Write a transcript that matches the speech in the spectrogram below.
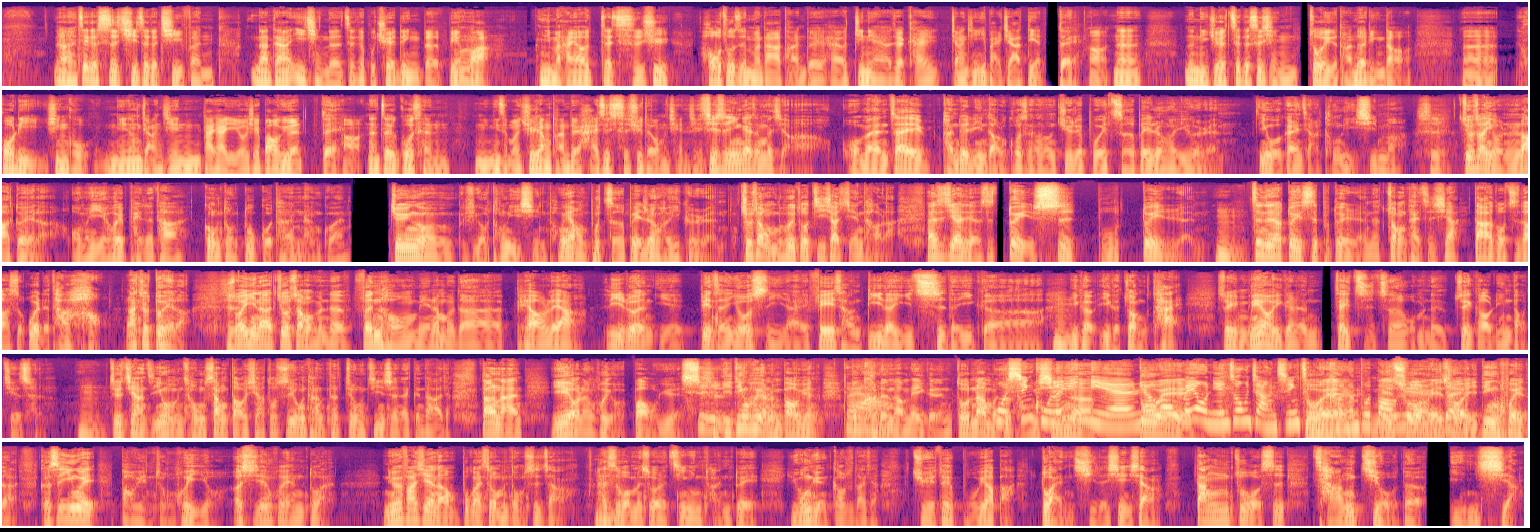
呃，这个士气，这个气氛，那当然疫情的这个不确定的变化，嗯、你们还要再持续 hold 住这么大的团队，还要今年还要再开将近一百家店，对，啊，那。那你觉得这个事情作为一个团队领导，呃，获利辛苦，年终奖金大家也有一些抱怨，对。啊，那这个过程你你怎么去让团队还是持续的往前进？其实应该这么讲啊，我们在团队领导的过程当中，绝对不会责备任何一个人，因为我刚才讲的同理心嘛，是，就算有人落队了，我们也会陪着他共同度过他的难关，就因为我们有同理心，同样我们不责备任何一个人，就算我们会做绩效检讨了，但是绩效检讨是对事。不对人，嗯，甚至要对事不对人的状态之下，大家都知道是为了他好，那就对了。所以呢，就算我们的分红没那么的漂亮，利润也变成有史以来非常低的一次的一个、嗯、一个一个状态，所以没有一个人在指责我们的最高领导阶层。嗯，就是这样子，因为我们从上到下都是用他他这种精神来跟大家讲。当然，也有人会有抱怨，是一定会有人抱怨的，不可能让，每一个人都那么的、啊、我辛苦了一年，然后没有年终奖金，怎么可能不抱怨？没错，没错，一定会的。可是因为抱怨总会有，而时间会很短。你会发现呢、啊，不管是我们董事长还是我们所有的经营团队，永远告诉大家，绝对不要把短期的现象当做是长久的影响。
